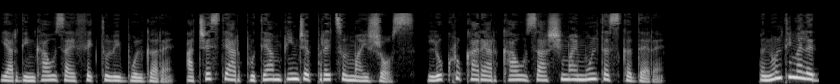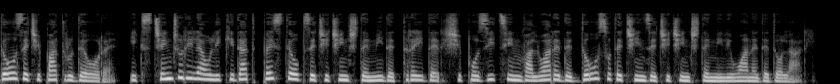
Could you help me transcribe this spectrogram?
iar din cauza efectului bulgăre, acestea ar putea împinge prețul mai jos, lucru care ar cauza și mai multă scădere. În ultimele 24 de ore, exchange-urile au lichidat peste 85.000 de traderi și poziții în valoare de 255 de milioane de dolari.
